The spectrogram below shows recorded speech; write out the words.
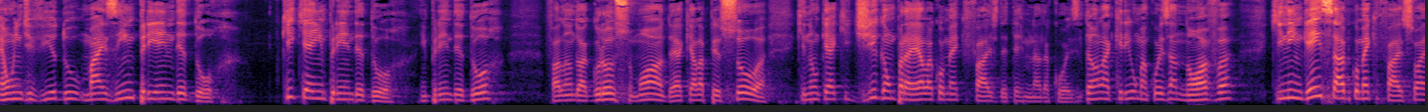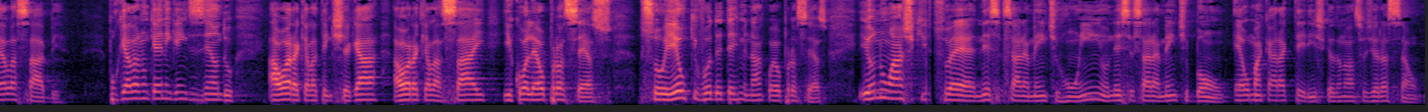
é um indivíduo mais empreendedor. O que é empreendedor? Empreendedor, falando a grosso modo, é aquela pessoa que não quer que digam para ela como é que faz determinada coisa. Então ela cria uma coisa nova que ninguém sabe como é que faz, só ela sabe. Porque ela não quer ninguém dizendo a hora que ela tem que chegar, a hora que ela sai e qual é o processo. Sou eu que vou determinar qual é o processo. Eu não acho que isso é necessariamente ruim ou necessariamente bom. É uma característica da nossa geração.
